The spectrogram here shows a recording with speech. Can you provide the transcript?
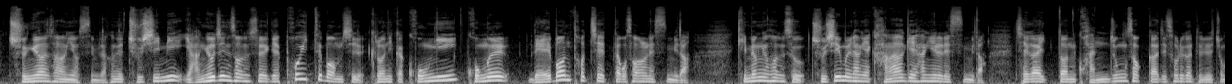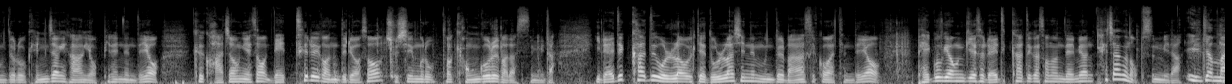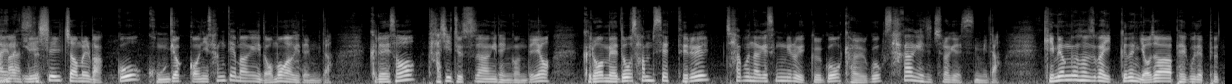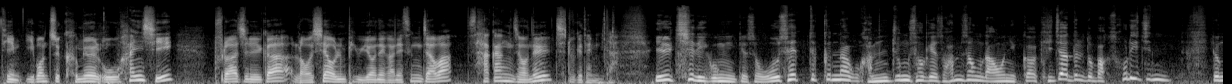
중요한 상황이었습니다. 근데 주심이 양효진 선수에게 four hit 범실, 그러니까 공이 공을 네번 터치했다고 선언 했습니다. 김연경 선수 주심을 향해 강하게 항의를 했습니다. 제가 있던 관중석까지 소리가 들릴 정도로 굉장히 강하게 어필했는데요. 그 과정에서 네트를 건드려서 주심으로부터 경고를 받았습니다. 이 레드 카드 올라올 때 놀라시는 분들 많았을 것 같은데요. 배구 경기에서 레드 카드가 선언되면 퇴장은 없습니다. 1점 다만 1실점을 받고 공격권이 상대방에게 넘어가게 됩니다. 그래서 다시 듀스 상황이 된 건데요. 그럼에도 3세트를 차분하게 승리로 이끌고 결국 4강에 진출하게 됐습니다. 김영 경 선수가 이끄는 여자 배구 대표팀 이번 주 금요일 오후 1시 브라질과 러시아 올림픽 위원회 간의 승자와 4강전을 치르게 됩니다. 1720님께서 5세트 끝나고 감중석에서 함성 나오니까 기자들도 막 소리 지른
